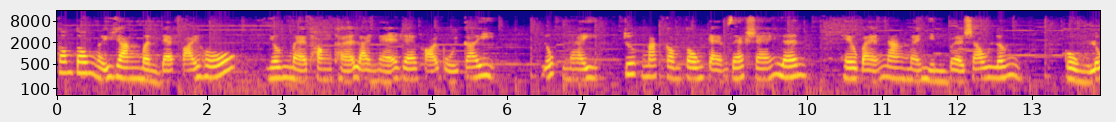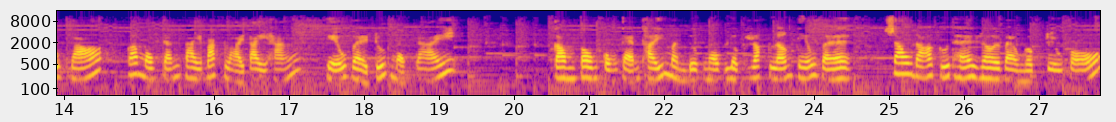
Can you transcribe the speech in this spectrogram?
Công tôn nghĩ rằng mình đã phải hố, nhưng mà thân thể lại ngã ra khỏi bụi cây. Lúc này, trước mắt công tôn cảm giác sáng lên, theo bản năng mà nhìn về sau lưng. Cùng lúc đó, có một cánh tay bắt lại tay hắn, kéo về trước một cái. Công tôn cũng cảm thấy mình được một lực rất lớn kéo về, sau đó cứ thế rơi vào ngực triệu phổ.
